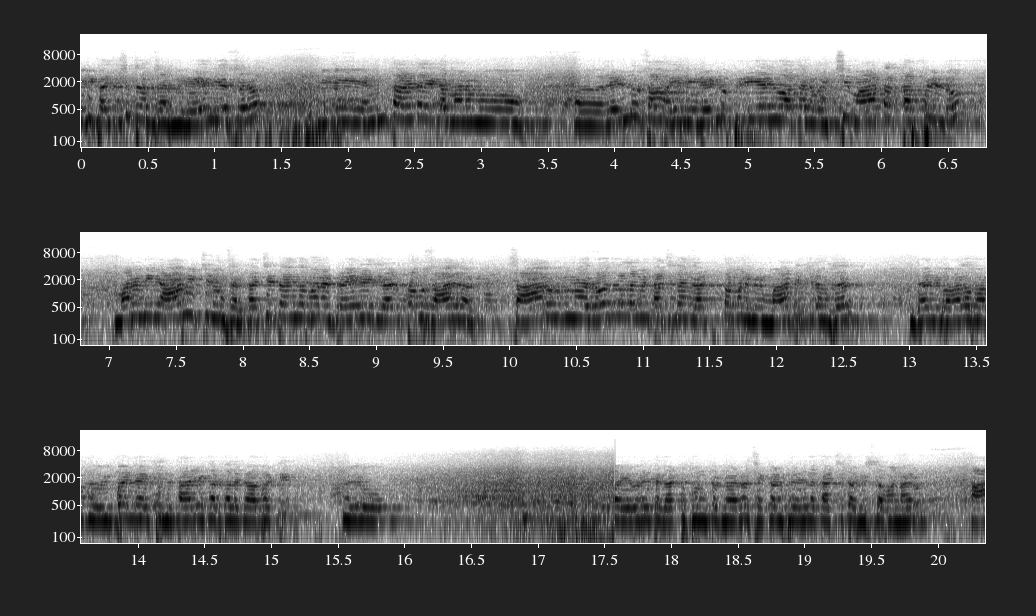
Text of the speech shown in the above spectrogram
ఇది ఖచ్చితం సార్. మీరు ఏం చేస్తారు ఇది ఎంత అంటే ఇక మనము రెండు ఇది రెండు పీరియడ్లు అతను ఇచ్చి మాట తప్పిండు. మనం ఇది హామీ ఇచ్చినాం సార్. ఖచ్చితంగా మనం డ్రైనేజ్ కడతాము. సార్ సార్ ఉన్న రోజుల్లో మేము ఖచ్చితంగా కట్టుతామని మేము మాట ఇచ్చినాం సార్. దాన్ని బాగా మాకు ఇబ్బంది అవుతుంది కార్యకర్తలు కాబట్టి మీరు ఎవరైతే కట్టుకుంటున్నారో సెకండ్ ఫేజ్లో ఖచ్చితంగా ఇస్తామన్నారు. ఆ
